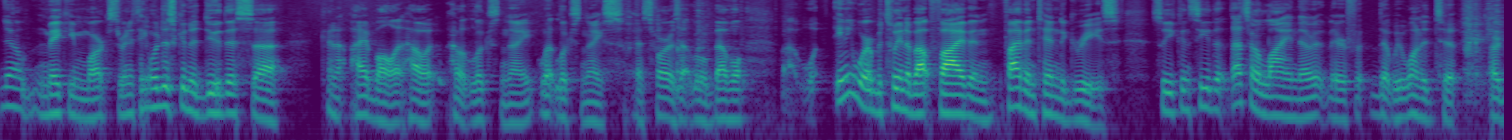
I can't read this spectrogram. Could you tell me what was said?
you know, making marks or anything. We're just going to do this uh, kind of eyeball it how it how it looks nice what looks nice as far as that little bevel. Uh, anywhere between about five and five and ten degrees. So you can see that that's our line there, there for, that we wanted to our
